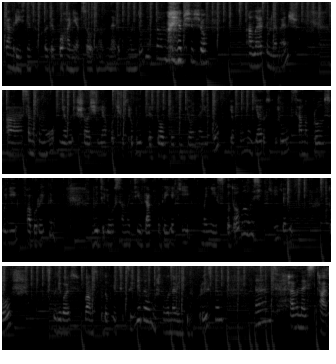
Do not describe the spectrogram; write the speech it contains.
там різні заклади. Погані я все одно не рекомендую там, якщо що. Але тим не менш. А, саме тому я вирішила, що я хочу зробити довге відео на YouTube, в якому я розкажу саме про свої фаворити. Виділю саме ті заклади, які мені сподобались, які я люблю. Тож, сподіваюсь, вам сподобається це відео, можливо, навіть буде корисним. And have a nice time.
